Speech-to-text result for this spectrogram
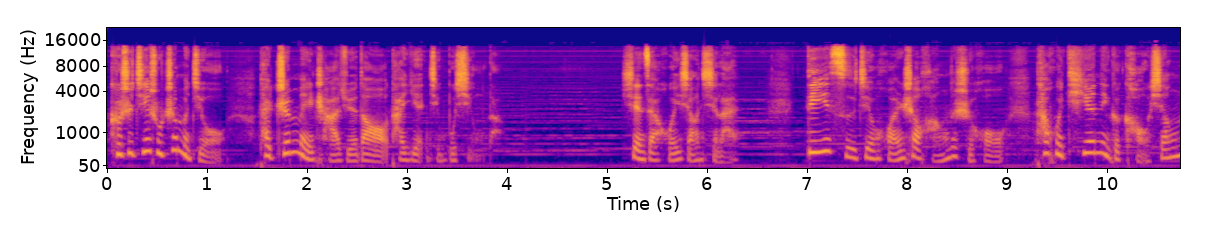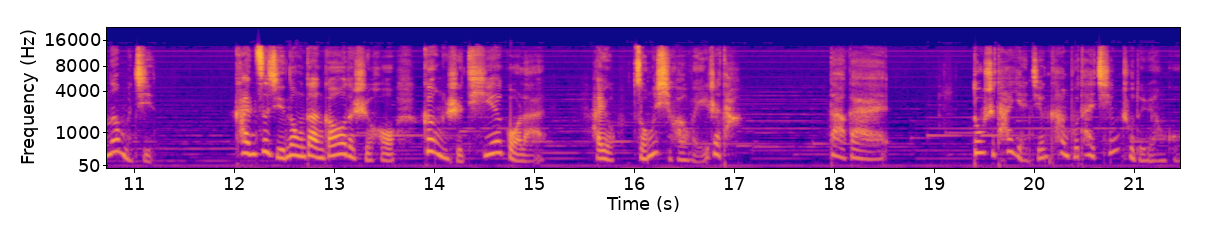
可是接触这么久，他真没察觉到他眼睛不行的。现在回想起来，第一次见环少航的时候，他会贴那个烤箱那么近，看自己弄蛋糕的时候更是贴过来，还有总喜欢围着他，大概都是他眼睛看不太清楚的缘故。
